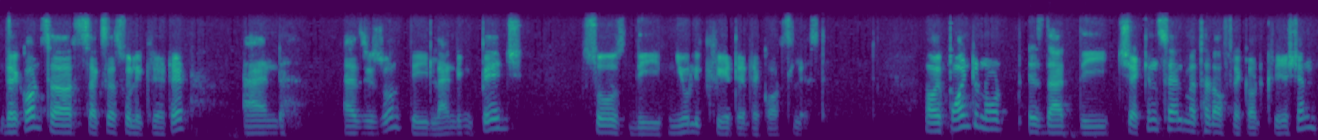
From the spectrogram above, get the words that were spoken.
The records are successfully created and as usual, the landing page shows the newly created records list. Now a point to note is that the check-in style method of record creation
